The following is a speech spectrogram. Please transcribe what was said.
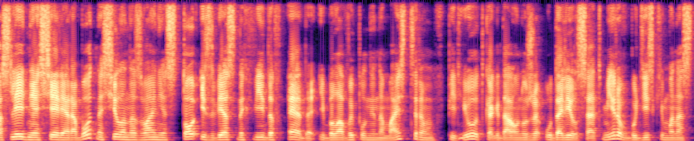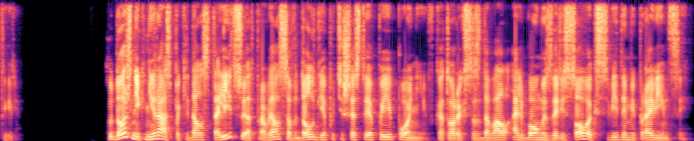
Последняя серия работ носила название «100 известных видов Эда» и была выполнена мастером в период, когда он уже удалился от мира в буддийский монастырь. Художник не раз покидал столицу и отправлялся в долгие путешествия по Японии, в которых создавал альбомы зарисовок с видами провинций.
